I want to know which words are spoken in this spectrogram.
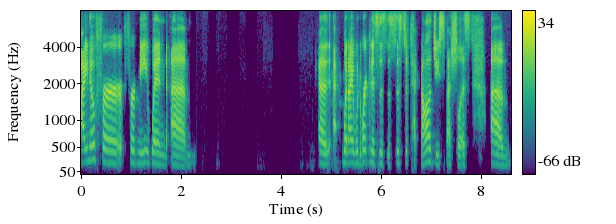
I know for for me when um, uh, when I would work as this assistive technology specialist, um,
